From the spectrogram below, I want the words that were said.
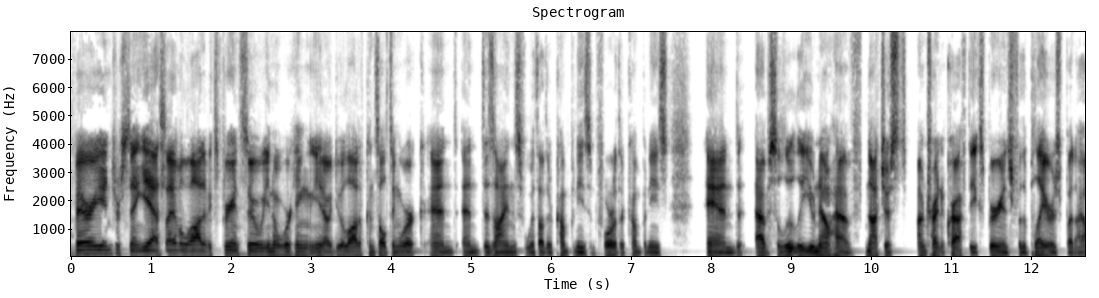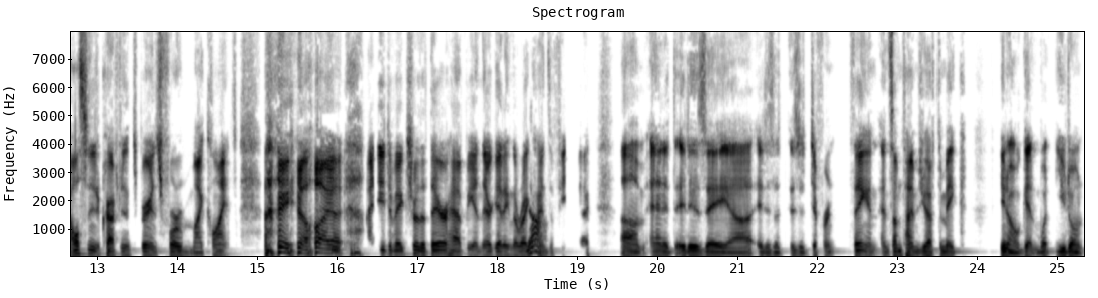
very interesting. Yes, I have a lot of experience. So, you know, working, you know, do a lot of consulting work and and designs with other companies and for other companies. And absolutely, you now have not just I'm trying to craft the experience for the players, but I also need to craft an experience for my clients. you know, I I need to make sure that they're happy and they're getting the right yeah. kinds of feedback. Um, and it, it is a uh, it is a is a different thing, and, and sometimes you have to make you know again what you don't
